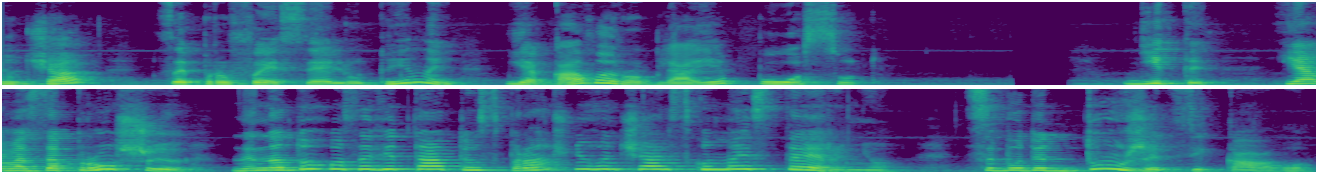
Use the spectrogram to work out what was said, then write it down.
Гончар це професія людини, яка виробляє посуд. Діти, я вас запрошую ненадовго завітати у справжню гончарську майстерню. Це буде дуже цікаво.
